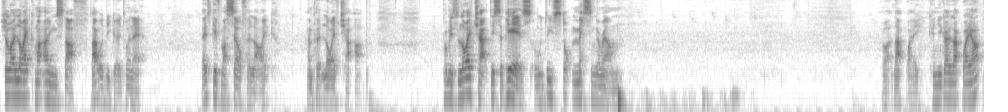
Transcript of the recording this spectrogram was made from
Shall I like my own stuff? That would be good, wouldn't it? Let's give myself a like and put live chat up. Problem is, live chat disappears, and we do stop messing around. Right, that way. Can you go that way up?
